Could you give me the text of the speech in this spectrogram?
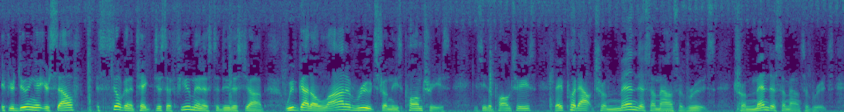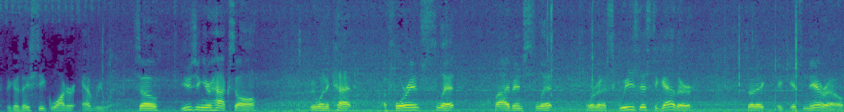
If you're doing it yourself, it's still going to take just a few minutes to do this job. We've got a lot of roots from these palm trees. You see the palm trees? They put out tremendous amounts of roots, tremendous amounts of roots because they seek water everywhere. So using your hacksaw, we want to cut a four inch slit, five inch slit. We're going to squeeze this together so that it gets narrow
